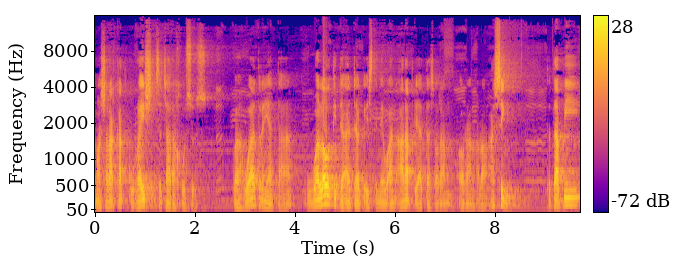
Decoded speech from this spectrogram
masyarakat Quraisy secara khusus. Bahwa ternyata walau tidak ada keistimewaan Arab di atas orang-orang orang asing tetapi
